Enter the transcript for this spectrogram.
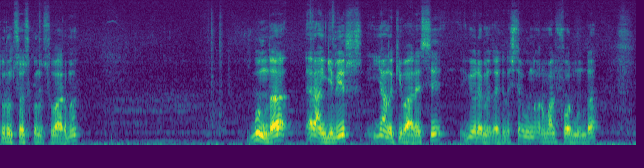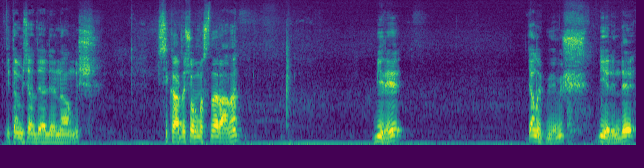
durum söz konusu var mı? Bunda herhangi bir yanık ibaresi göremiyoruz arkadaşlar. Bu normal formunda vitaminsel değerlerini almış. İkisi kardeş olmasına rağmen biri yanık büyümüş. Diğerinde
